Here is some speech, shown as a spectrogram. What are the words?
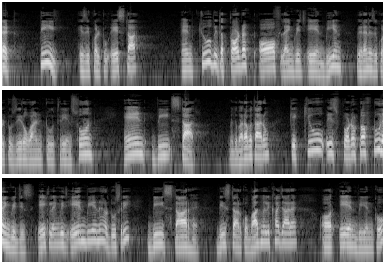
let P is equal to A star product of language A and B as equal to zero one two three and so on and B star میں دوبارہ بتا رہا ہوں کہ Q is product of two language ایک لینگویج اے بی اور دوسری بی اسٹار ہے بی اسٹار کو بعد میں لکھا جا رہا ہے اور اے بی کو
